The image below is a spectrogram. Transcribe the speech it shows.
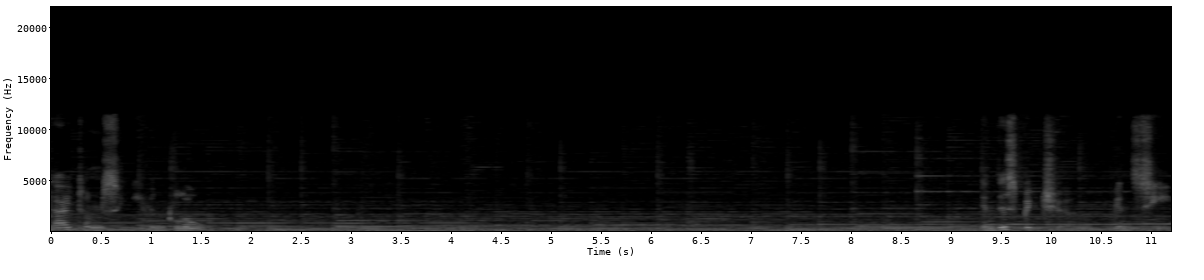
Diatoms even glow In this picture, you can see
